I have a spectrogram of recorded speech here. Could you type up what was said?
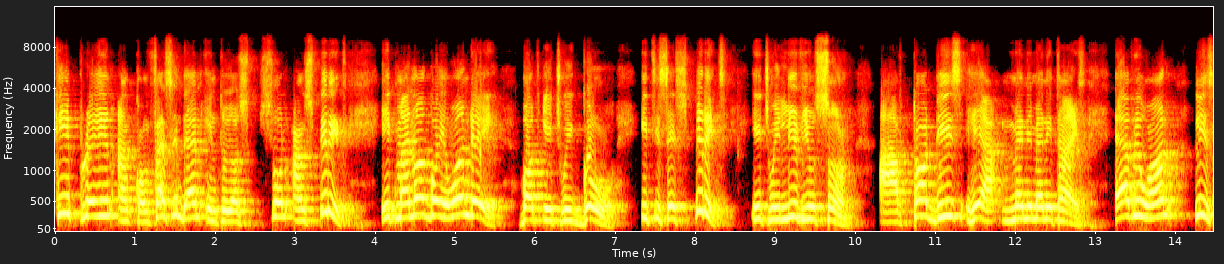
Keep praying and confessing them into your soul and spirit. It might not go in one day, but it will go. It is a spirit. It will leave you soon. I've taught this here many, many times. Everyone, please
